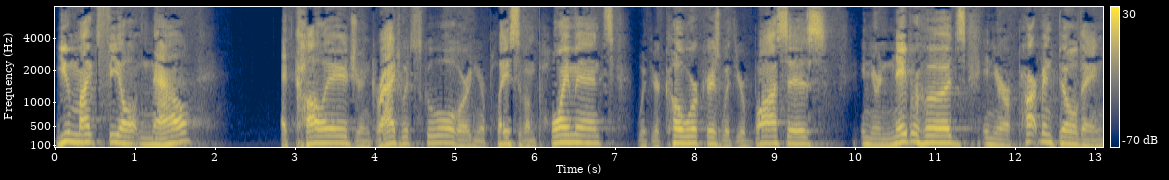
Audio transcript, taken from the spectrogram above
you might feel now at college or in graduate school or in your place of employment, with your coworkers, with your bosses, in your neighborhoods, in your apartment building.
